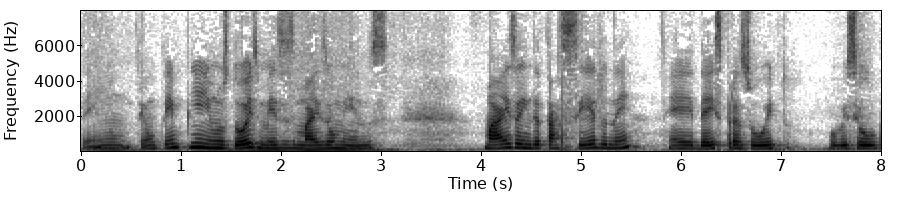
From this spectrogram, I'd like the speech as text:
Tem um, tem um tempinho, uns dois meses mais ou menos. Mas ainda tá cedo, né? É 10 para as 8. Vou ver se eu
